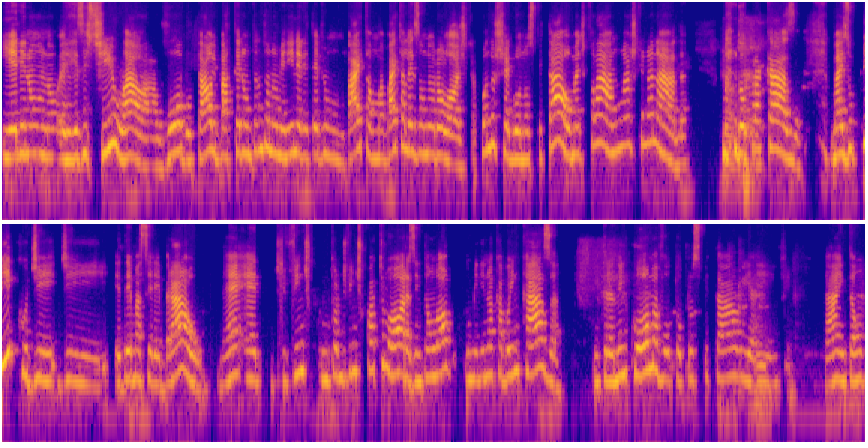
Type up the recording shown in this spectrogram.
e ele não, não ele resistiu lá ao roubo tal e bateram tanto no menino, ele teve um baita, uma baita lesão neurológica. Quando chegou no hospital, o médico falou: "Ah, não acho que não é nada" mandou para casa. Mas o pico de, de, edema cerebral né, é de 20, em torno de 24 horas. Então, logo o menino acabou em casa, entrando em coma, voltou para o hospital e aí, enfim. Tá? Então,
